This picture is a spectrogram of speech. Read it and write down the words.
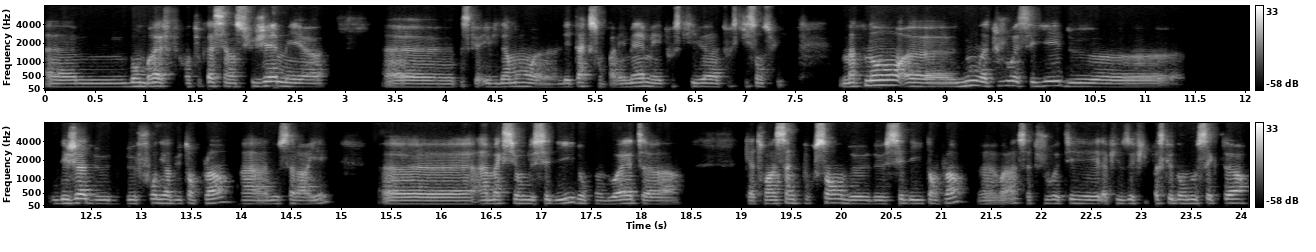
bon, bref, en tout cas, c'est un sujet, mais parce que évidemment, les taxes sont pas les mêmes et tout ce qui tout ce qui s'ensuit. Maintenant, nous, on a toujours essayé de déjà de, de, fournir du temps plein à nos salariés. Euh, un maximum de CDI, donc on doit être à 85% de, CDI temps plein. Euh, voilà, ça a toujours été la philosophie, parce que dans nos secteurs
